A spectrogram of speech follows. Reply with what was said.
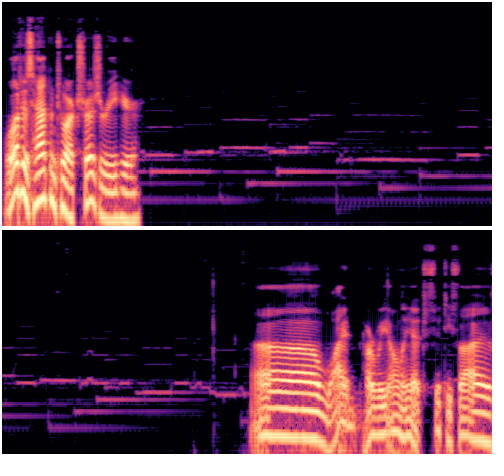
What has happened to our treasury here? Uh, why are we only at 55?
